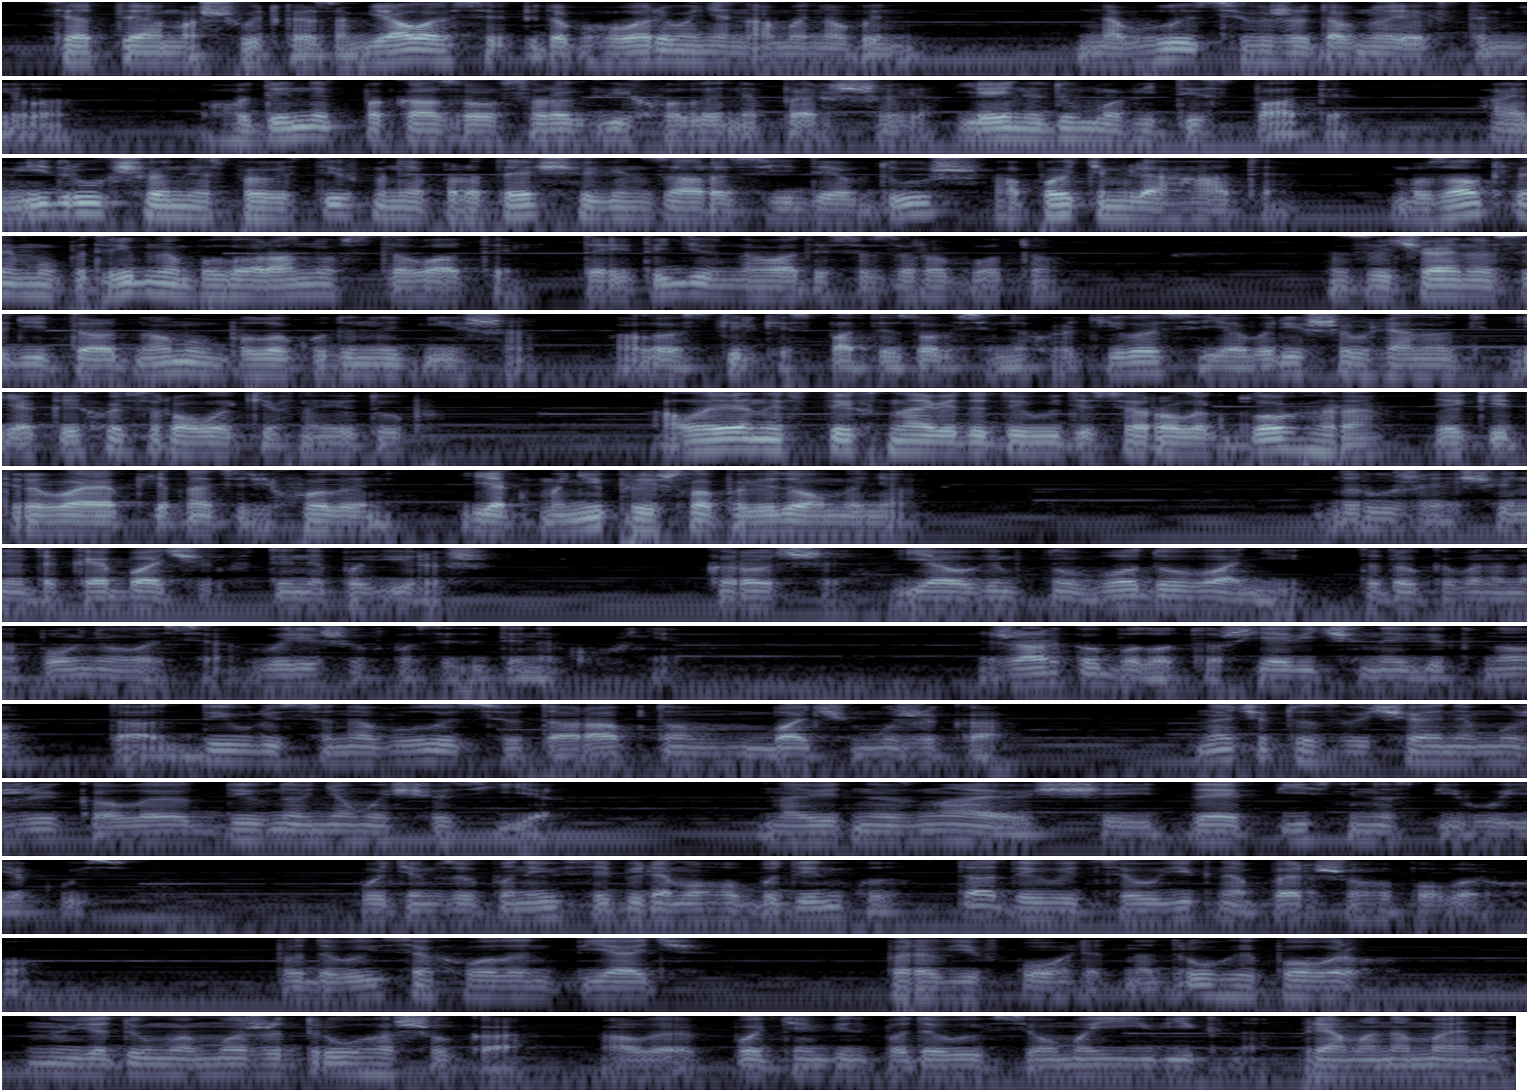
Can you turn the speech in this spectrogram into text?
Ця тема швидко зам'ялася під обговорювання нами новин. На вулиці вже давно як стемніло. Годинник показував 42 хвилини першої, я й не думав йти спати. А мій друг щойно сповістив мене про те, що він зараз йде в душ, а потім лягати, бо завтра йому потрібно було рано вставати та йти дізнаватися за роботу. Звичайно, сидіти одному було куди нудніше, але оскільки спати зовсім не хотілося, я вирішив глянути якихось роликів на YouTube. Але я не встиг навіть додивитися ролик блогера, який триває 15 хвилин, як мені прийшло повідомлення. Друже, я щойно таке бачив, ти не повіриш. Коротше, я увімкнув воду у ванні, та доки вона наповнювалася, вирішив посидіти на кухні. Жарко було, тож я відчинив вікно та дивлюся на вулицю та раптом бачу мужика. Начебто звичайний мужик, але дивно в ньому щось є. Навіть не знаю, ще й де пісню наспівує якусь. Потім зупинився біля мого будинку та дивиться у вікна першого поверху. Подивився хвилин п'ять, перевів погляд на другий поверх. Ну, я думаю, може, друга шука, але потім він подивився у мої вікна, прямо на мене.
